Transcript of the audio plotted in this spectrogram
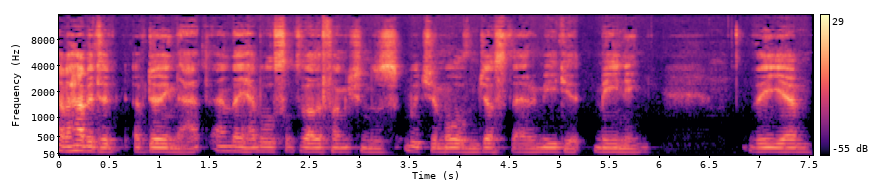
have a habit of, of doing that, and they have all sorts of other functions which are more than just their immediate meaning. The um,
